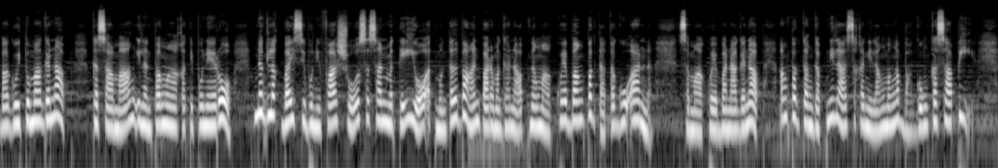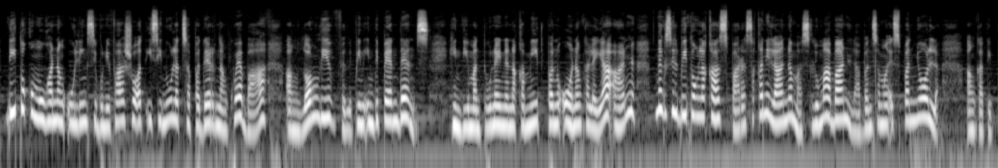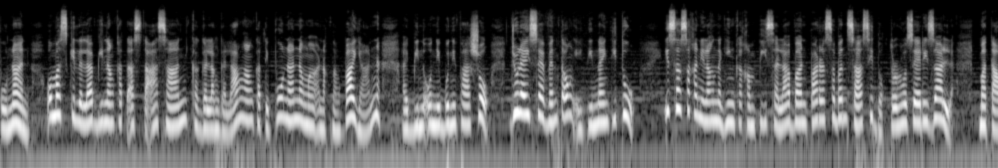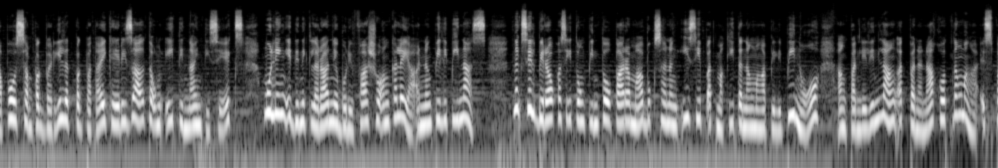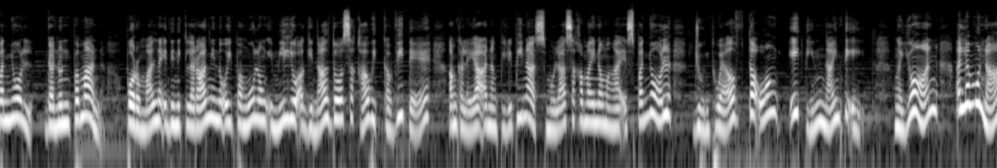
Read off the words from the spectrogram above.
Bago ito maganap, kasama ang ilan pang mga katipunero, naglakbay si Bonifacio sa San Mateo at Montalban para maghanap ng mga kuwebang pagtataguan. Sa mga kuweba naganap ang pagtanggap nila sa kanilang mga bagong kasapi. Dito kumuha ng uling si Bonifacio at isinulat sa pader ng kuweba ang Long Live Philippine Independence. Hindi man tunay na nakamit pa noon ang kalayaan, nagsilbi itong lakas para sa kanila na mas lumaban laban sa mga Espanyol. Ang katipunan o mas kilala bilang kataas-taasan, kagalang-galangang katipunan ng mga anak ng bayan ay binuo ni Bonifacio July 7 taong 1892. Isa sa kanilang naging kakampi sa laban para sa bansa si Dr. Jose Rizal. Matapos ang pagbaril at pagpatay kay Rizal taong 1896, muling idiniklara ni Bonifacio ang kalayaan ng Pilipinas. Nagsilbi raw kasi itong pinto para mabuksan ang isip at makita ng mga Pilipino ang panlilinlang at pananakot ng mga Espanyol. Ganun pa man, Formal na idiniklara ni nooy Pangulong Emilio Aguinaldo sa Kawit, Cavite ang kalayaan ng Pilipinas mula sa kamay ng mga Espanyol June 12 taong 1898. Ngayon, alam mo na!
